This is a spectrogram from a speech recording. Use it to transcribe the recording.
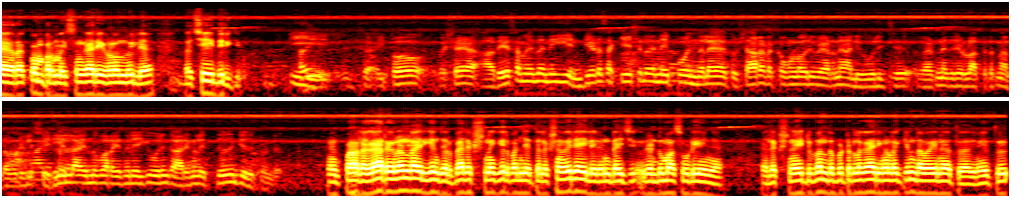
വേറെ കോംപ്രമൈസും കാര്യങ്ങളൊന്നുമില്ല. അത് ചെയ്തിരിക്കും. ഈ ഇപ്പോ പക്ഷേ അതേസമയം തന്നെ ഈ എൻ ഡിയുടെ സഖ്യേഷിൽ തന്നെ ഇപ്പോൾ ഇന്നലെ തുഷാർ അടക്കമുള്ള ഒരു വേടനെ അനുകൂലിച്ച് വേടനെതിരെയുള്ള അത്തരം നടപടികൾ ശരിയല്ല എന്ന് പറയുന്നതിലേക്ക് പോലും കാര്യങ്ങൾ എത്തുകയും ചെയ്തിട്ടുണ്ട്. പല കാര്യങ്ങളുണ്ടായിരിക്കും. ചിലപ്പോൾ ഇലക്ഷനൊക്കെ പഞ്ചായത്ത് ഇലക്ഷൻ വരെയായില്ലേ രണ്ടാഴ്ച രണ്ട് മാസം കൂടി കഴിഞ്ഞാൽ ഇലക്ഷനായിട്ട് ബന്ധപ്പെട്ടുള്ള കാര്യങ്ങളൊക്കെ ഉണ്ടാവും അതിനകത്ത്. അതിനകത്ത്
